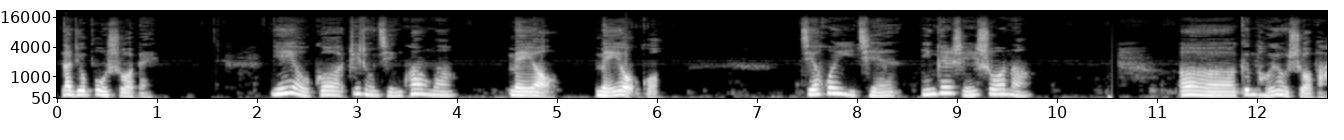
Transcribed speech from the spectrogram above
那就不说呗。您有过这种情况吗？没有，没有过。结婚以前。您跟谁说呢？呃，跟朋友说吧。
